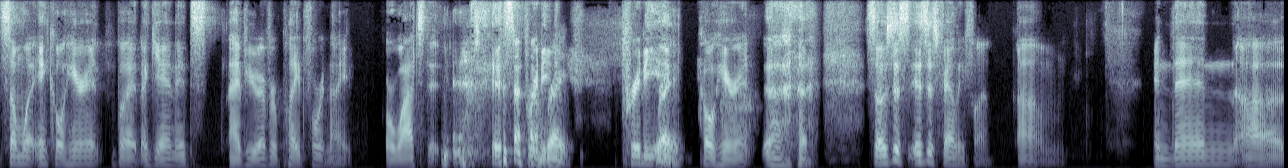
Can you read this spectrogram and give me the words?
somewhat incoherent but again it's have you ever played fortnite or watched it it's pretty right. pretty Right. incoherent. so it's just it's just fairly fun. Um, and then uh,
